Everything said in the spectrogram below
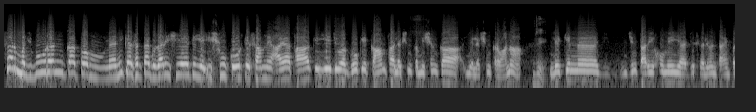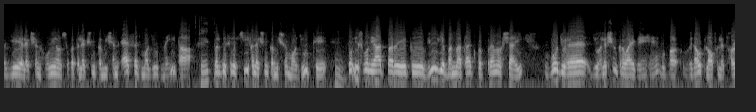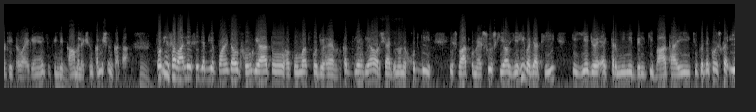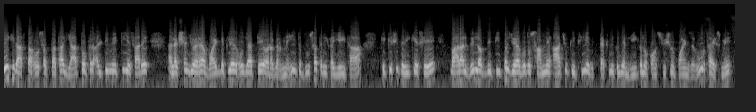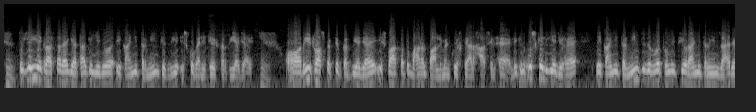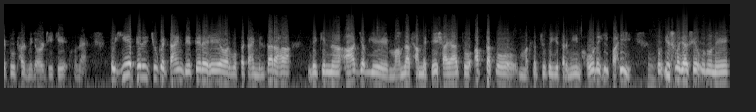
सर मजबूरन का तो मैं नहीं कह सकता गुजारिश ये है कि ये इशू कोर्ट के सामने आया था कि ये जो गो के काम था इलेक्शन कमीशन का ये इलेक्शन करवाना। जी। लेकिन जिन तारीखों में या जिस रेलिवेंट टाइम पर ये इलेक्शन हुए हैं उस वक्त इलेक्शन कमीशन एज सच मौजूद नहीं था बल्कि सिर्फ़ चीफ इलेक्शन कमिश्नर मौजूद थे हम्म। तो इस बुनियाद पर एक व्यू ये बन रहा था कि शाही वो जो है जो इलेक्शन करवाए गए हैं वो विदाउट लॉफुल अथॉरिटी करवाए गए हैं क्योंकि ये हम्म। काम इलेक्शन कमीशन का था हम्म। तो इस हवाले से जब ये पॉइंट आउट हो गया तो हुकूमत को जो है वक़्त दिया गया और शायद इन्होंने खुद भी इस बात को महसूस किया और यही वजह थी कि ये जो एक तरमीमी बिल की बात आई क्योंकि देखो इसका एक ही रास्ता हो सकता था या तो फिर अल्टीमेटली ये सारे इलेक्शन जो है वाइड डिक्लेयर हो जाते और अगर नहीं तो दूसरा तरीका यही था कि किसी तरीके से बहरहाल विल ऑफ़ द पीपल जो है वो तो सामने आ चुकी थी एक टेक्निकल या लीगल और कॉन्स्टिट्यूशनल पॉइंट ज़रूर था इसमें हम्म। तो यही एक रास्ता रह गया था कि ये जो एक आईनी तरमीम के ज़रिए इसको वैलिडेट कर दिया जाए हम्म। और रिट्रोस्पेक्टिव कर दिया जाए इस बात का तो बहरहाल पार्लियामेंट को इख्तियार हासिल है लेकिन हम्म। उसके लिए जो है एक आईनी तरमीम की ज़रूरत होनी थी और आइनी तरमीम ज़ाहिर है टू थर्ड मेजोरिटी के होना है। तो ये फिर चूँकि टाइम देते रहे और वो टाइम मिलता रहा लेकिन आज जब ये मामला सामने पेश आया तो अब तक वो मतलब चूँकि ये तरमीम हो नहीं पाई हम्म। तो इस वजह से उन्होंने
